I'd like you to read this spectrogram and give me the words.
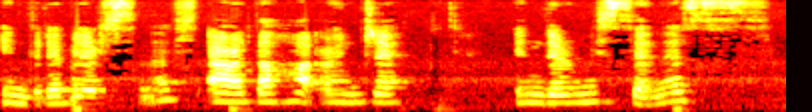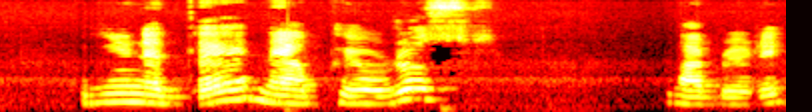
indirebilirsiniz. Eğer daha önce indirmişseniz yine de ne yapıyoruz? Library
